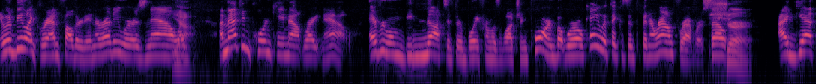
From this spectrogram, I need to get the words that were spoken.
it would be like grandfathered in already. Whereas now, Yeah. like, imagine porn came out right now. Everyone would be nuts if their boyfriend was watching porn, but we're okay with it because it's been around forever. So sure. I get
